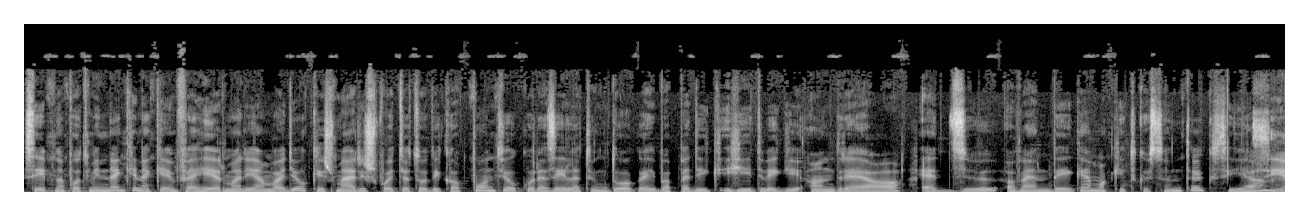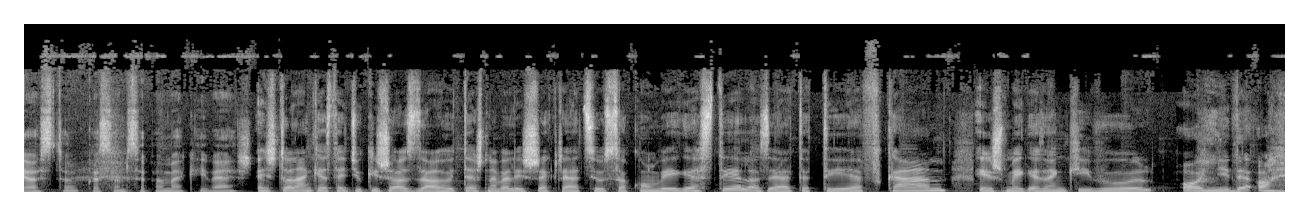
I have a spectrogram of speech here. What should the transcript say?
Szép napot mindenkinek, én Fehér Marian vagyok, és már is folytatódik a Pontjókor, az életünk dolgaiba pedig Hídvégi Andrea edző, a vendégem, akit köszöntök. Szia! Sziasztok, köszönöm szépen a meghívást. És talán kezdhetjük is azzal, hogy testnevelés rekreáció szakon végeztél az ELTE TFK-n, és még ezen kívül annyi, de annyi,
